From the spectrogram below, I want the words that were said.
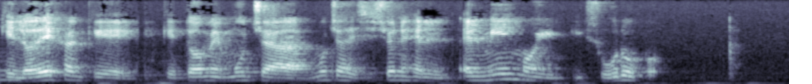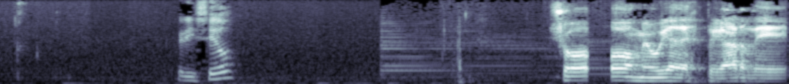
que lo dejan que, que tome muchas muchas decisiones él, él mismo y, su grupo. Eliseo. Yo me voy a despegar de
